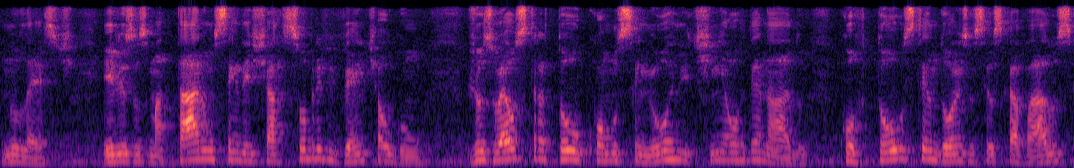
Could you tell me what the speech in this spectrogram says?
no leste. Eles os mataram sem deixar sobrevivente algum. Josué os tratou como o Senhor lhe tinha ordenado, cortou os tendões dos seus cavalos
